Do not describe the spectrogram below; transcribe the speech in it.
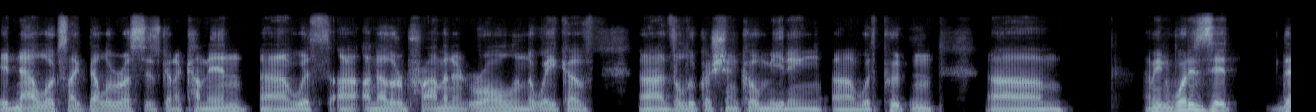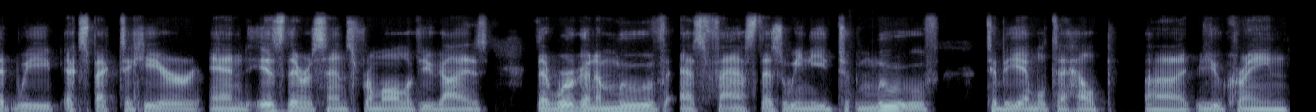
It now looks like Belarus is going to come in uh, with uh, another prominent role in the wake of uh, the Lukashenko meeting uh, with Putin. Um, I mean, what is it that we expect to hear? And is there a sense from all of you guys that we're going to move as fast as we need to move to be able to help Ukraine?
